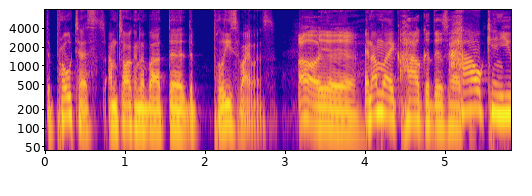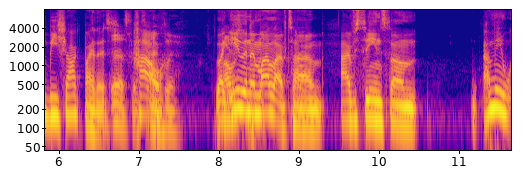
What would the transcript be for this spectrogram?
the protests. I'm talking about the the police violence. Oh yeah, yeah. And I'm like, How could this happen? How can you be shocked by this? Yes, How? exactly. Like was- even in my lifetime, I've seen some. I mean,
